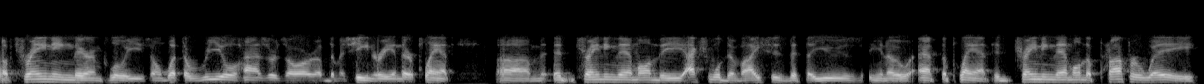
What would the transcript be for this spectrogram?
of training their employees on what the real hazards are of the machinery in their plant, um, and training them on the actual devices that they use, you know, at the plant, and training them on the proper way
